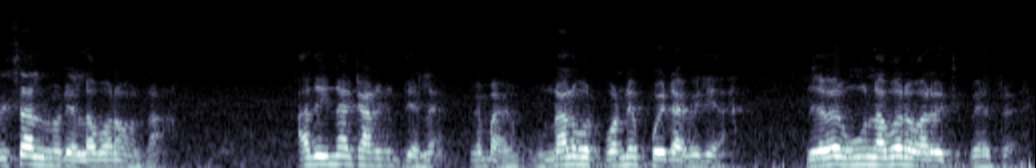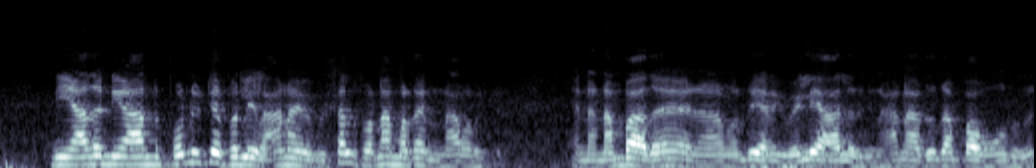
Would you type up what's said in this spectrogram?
விஷாலினுடைய லவரம் தான் அது என்ன கணக்குன்னு தெரியல. ஏம்பா முன்னால் ஒரு பொண்ணே போயிட்டா வெளியே. இதில் வேறு உன் லவரை வர வச்சு பேசுகிறேன் நீ அதை நீ அந்த பொண்ணுக்கிட்டே சொல்லிடலாம் ஆனால் விஷால் சொன்ன மாதிரி தான் எனக்கு ஞாபகம் இருக்குது என்னை நம்பாத நான் வந்து எனக்கு வெளியே ஆள் இருக்குன்னு ஆனால் அதுதான்ப்பா ஊந்துது.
